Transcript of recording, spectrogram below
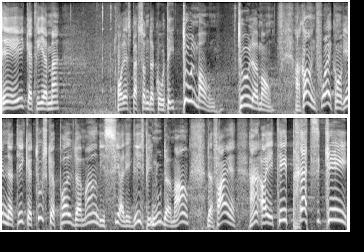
Et quatrièmement, on laisse personne de côté, tout le monde tout le monde. Encore une fois, il convient de noter que tout ce que Paul demande ici à l'Église, puis nous demande de faire, hein, a été pratiqué,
